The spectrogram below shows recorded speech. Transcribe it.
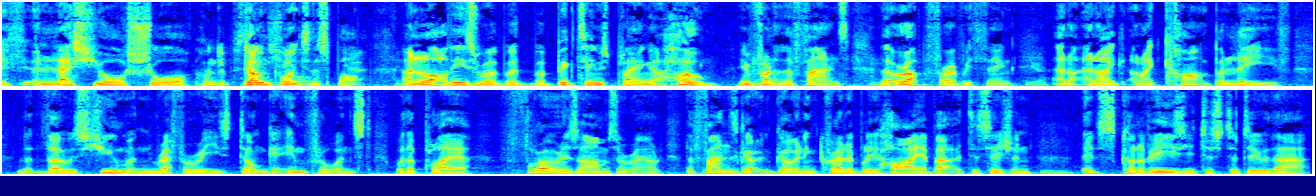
if, unless you're sure, don't point to the spot. yeah, yeah. And a lot of these were, were, were big teams playing at home in front of the fans that are up for everything. And, I, and, I, and I can't believe that those human referees don't get influenced with a player throwing his arms around, the fans go, going incredibly high about a decision. It's kind of easy just to do that.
